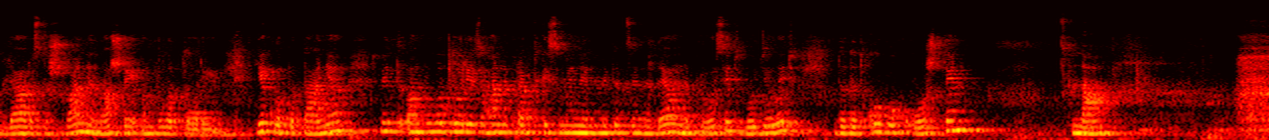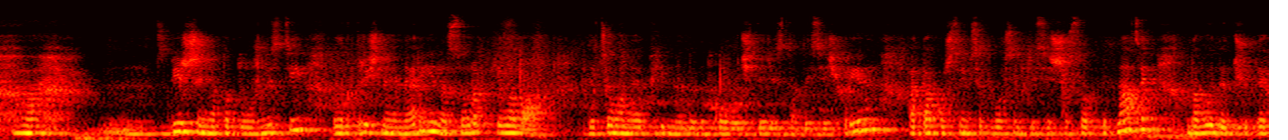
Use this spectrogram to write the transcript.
для розташування нашої амбулаторії. Є клопотання від амбулаторії загальної практики сімейної медицини, де вони просять виділити додатково кошти на е, збільшення потужності електричної енергії на 40 кВт. Для цього необхідно додатково 400 тисяч гривень, а також 78 тисяч 615 на видачу тих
